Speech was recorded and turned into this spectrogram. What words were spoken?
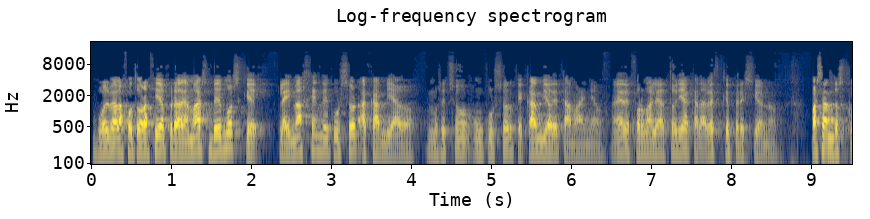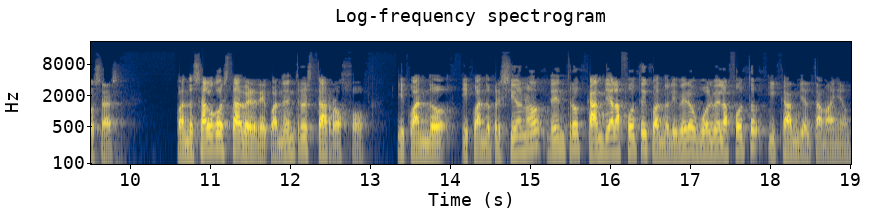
vuelve a la fotografía, pero además vemos que la imagen de cursor ha cambiado. Hemos hecho un cursor que cambia de tamaño, ¿eh? de forma aleatoria cada vez que presiono. Pasan dos cosas. Cuando salgo está verde, cuando entro está rojo y cuando, y cuando presiono dentro cambia la foto y cuando libero vuelve la foto y cambia el tamaño.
